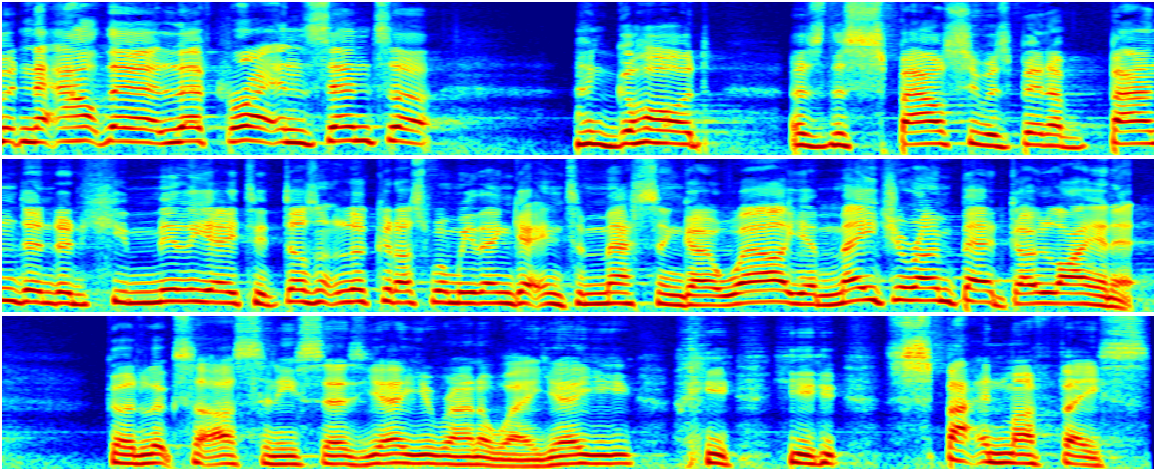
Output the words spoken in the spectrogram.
putting it out there left, right, and center. And God, as the spouse who has been abandoned and humiliated, doesn't look at us when we then get into mess and go, Well, you made your own bed, go lie in it. God looks at us and he says, Yeah, you ran away. Yeah, you, you, you spat in my face.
